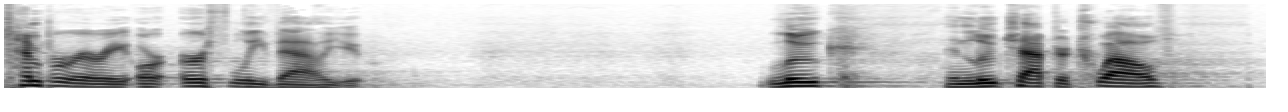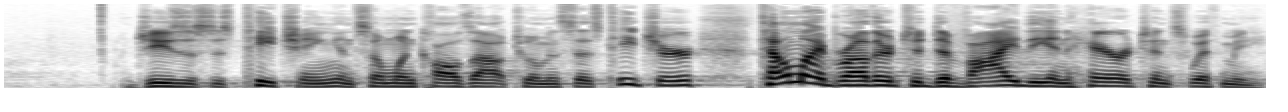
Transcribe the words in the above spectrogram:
temporary or earthly value. Luke, in Luke chapter 12, Jesus is teaching, and someone calls out to him and says, Teacher, tell my brother to divide the inheritance with me.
